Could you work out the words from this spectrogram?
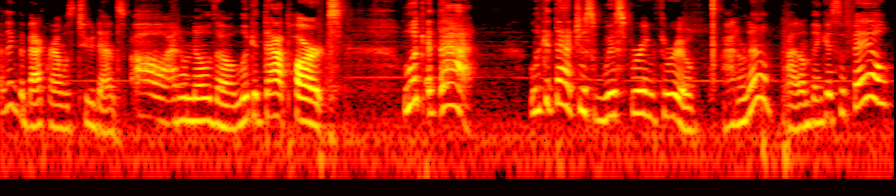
I think the background was too dense. Oh, I don't know though. Look at that part. Look at that. Look at that just whispering through. I don't know. I don't think it's a fail.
